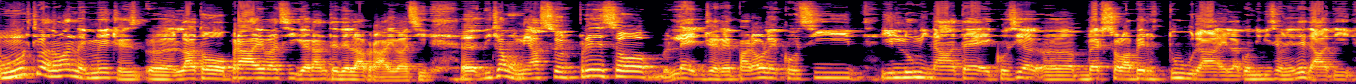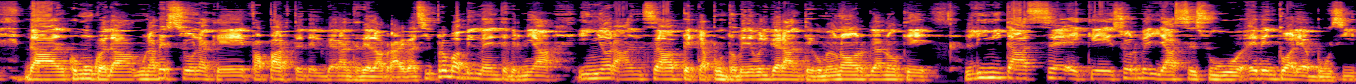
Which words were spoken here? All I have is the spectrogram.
Un'ultima domanda invece, eh, lato privacy, garante della privacy. Eh, diciamo, mi ha sorpreso leggere parole così illuminate e così eh, verso l'apertura e la condivisione dei dati da comunque da una persona che fa parte del garante della privacy. Probabilmente per mia ignoranza, perché appunto vedevo il garante come un organo che limitasse e che sorvegliasse su eventuali abusi.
